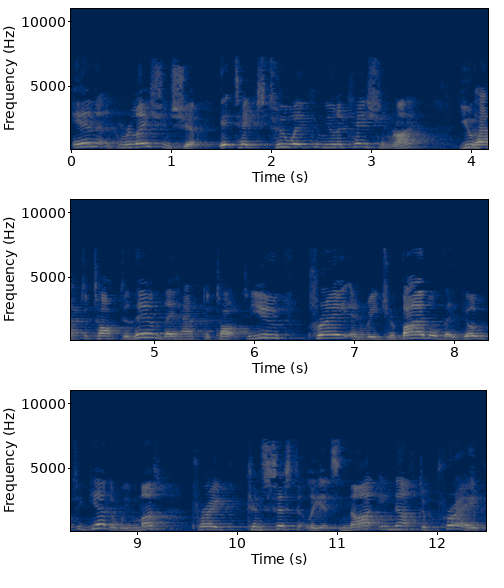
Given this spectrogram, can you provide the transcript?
In a relationship, it takes two-way communication, right? You have to talk to them, they have to talk to you. Pray and read your Bible, they go together. We must pray consistently. It's not enough to pray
